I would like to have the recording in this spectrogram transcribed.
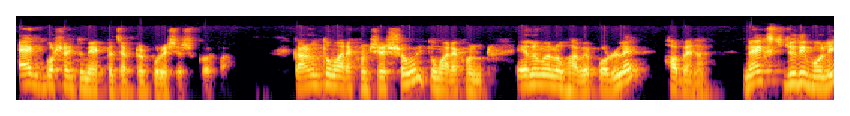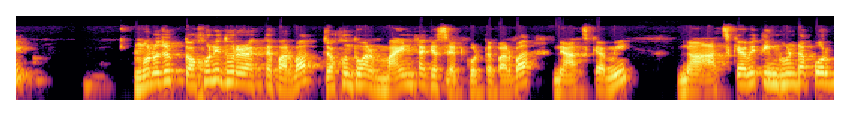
এক বসায় তুমি একটা চ্যাপ্টার পড়ে শেষ করবা। কারণ তোমার এখন শেষ সময়, তোমার এখন এলোমেলো ভাবে পড়লে হবে না। নেক্সট যদি বলি, মনোযোগ তখনই ধরে রাখতে পারবা, যখন তোমার মাইন্ডটাকে সেট করতে পারবা আজকে আমি না, আজকে আমি তিন ঘণ্টা পড়ব,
